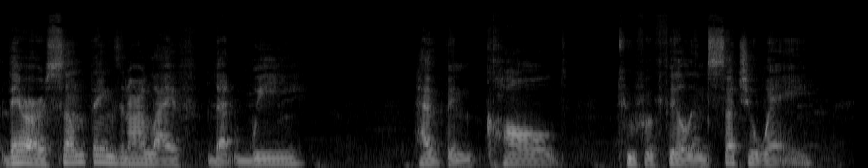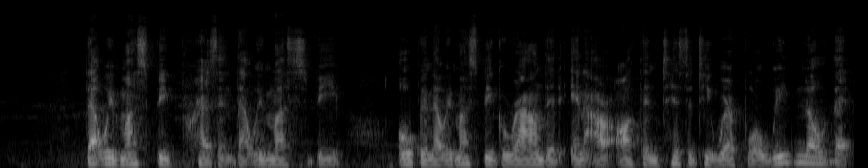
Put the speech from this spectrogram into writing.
There are some things in our life that we have been called to fulfill in such a way that we must be present, that we must be open, that we must be grounded in our authenticity. Wherefore, we know that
